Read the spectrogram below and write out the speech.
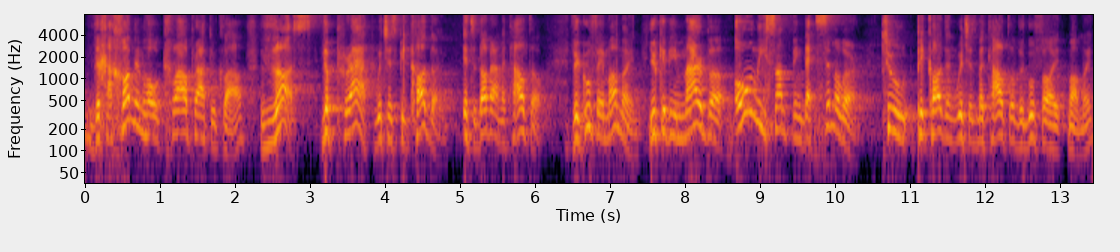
The Chachamim hold klal pratu klal. Thus, the prat, which is pikodon, it's a davar metalto. The gufe mamoin, you can be marba only something that's similar to Pikodin, which is metalto v'gufay mamin.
